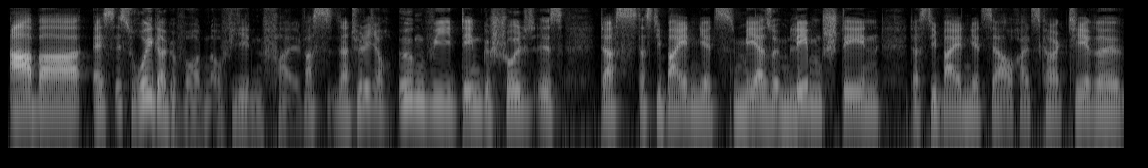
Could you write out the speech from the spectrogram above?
Aber es ist ruhiger geworden, auf jeden Fall. Was natürlich auch irgendwie dem geschuldet ist, dass, dass die beiden jetzt mehr so im Leben stehen, dass die beiden jetzt ja auch als Charaktere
